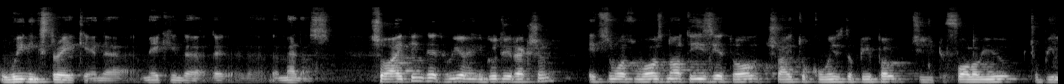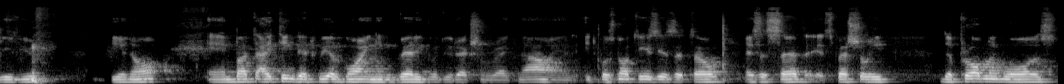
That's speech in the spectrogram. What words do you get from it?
winning streak and uh, making the, the, the medals. So I think that we are in a good direction. It was was not easy at all. Try to convince the people to, to follow you, to believe you, you know. and but I think that we are going in very good direction right now, and it was not easy as at all. As I said, especially the problem was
